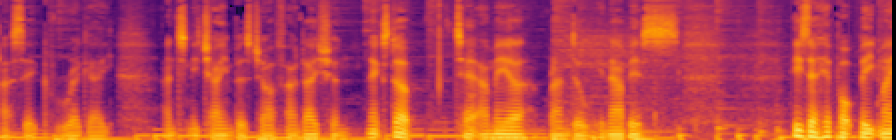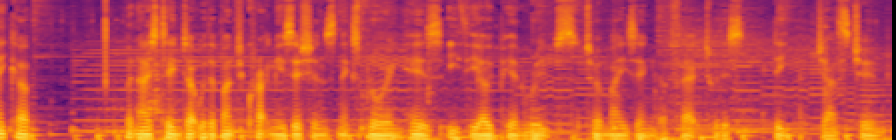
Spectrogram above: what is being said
classic reggae. Anthony Chambers, Jah Foundation. Next up, Te Amir, Randall Inabis. He's a hip hop beatmaker but now he's teamed up with a bunch of crack musicians and exploring his Ethiopian roots to amazing effect with this deep jazz tune.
